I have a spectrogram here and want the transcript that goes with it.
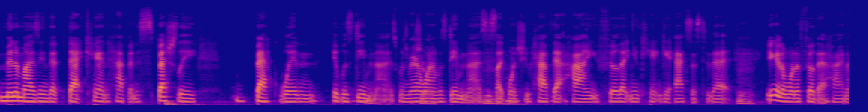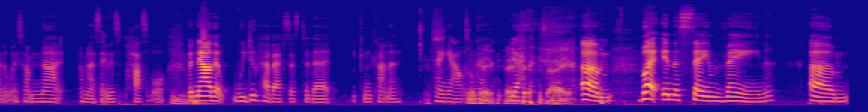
minimizing that that can happen, especially back when it was demonized, when marijuana was demonized. It's like mm-hmm. once you have that high and you feel that and you can't get access to that, mm-hmm. you're gonna want to feel that high another way. So I'm not, I'm not saying it's possible, mm-hmm. but now that we do have access to that, we can kind of hang out. It's okay. That. Yeah. it's all right. Um, but in the same vein, um,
